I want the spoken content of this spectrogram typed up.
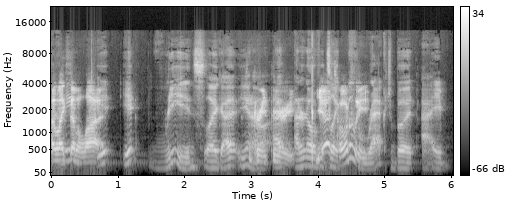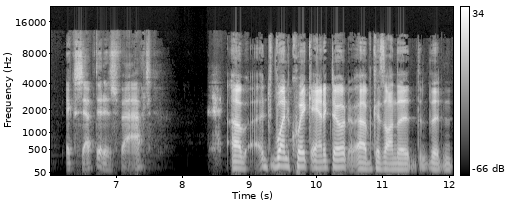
I like that a lot. It it reads like I you know great I- theory. I, don't know if Yeah, it's like totally. correct, but I accept it as fact. Uh, one quick anecdote, uh, because on the the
